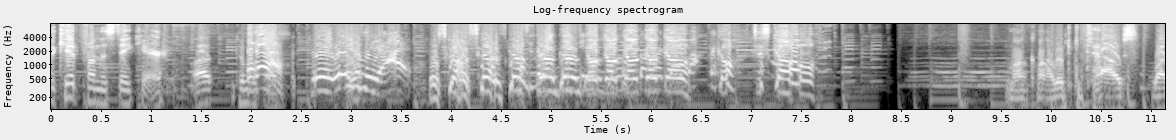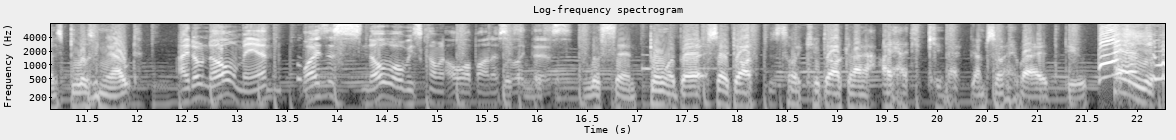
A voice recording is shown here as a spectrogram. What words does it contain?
the kid from the daycare. Well, come on. Ah! guys. Wait, wait a minute! I- Let's go. Let's go. Let's go. Go. Go. Go, go, go, go, go, go! Just go! Come on. Come on. We have to get to the house. Why is blizzing out? I don't know, man. Why is this snow always coming all up on us like this? Listen, listen. Don't worry about it. Sorry, Doc. Sorry, kid, Doc. I, I had to kidnap. you. I'm sorry what I had to do. Hey, you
